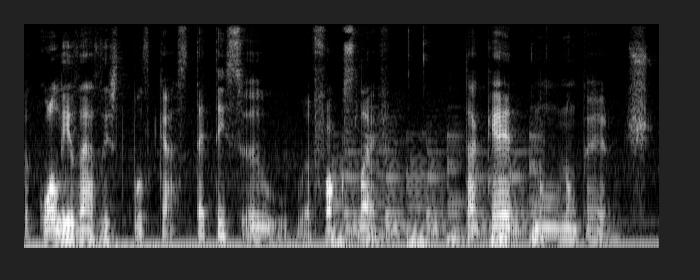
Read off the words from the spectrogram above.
A qualidade deste podcast. Até tem-se a Fox Live. Está quieto, não, não quero. Shhh.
